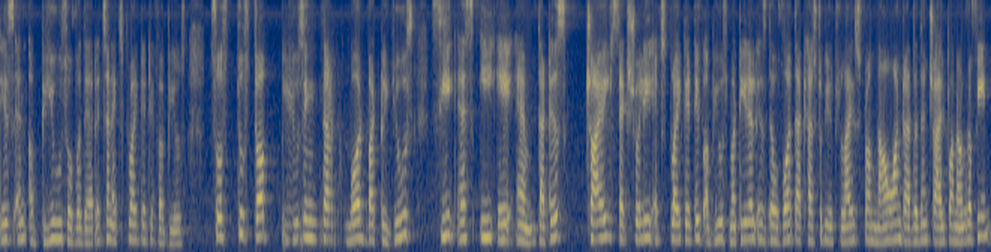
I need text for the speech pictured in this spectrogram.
is an abuse over there it's an exploitative abuse so to stop using that word but to use CSEAM that is child sexually exploitative abuse material is the word that has to be utilized from now on rather than child pornography in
